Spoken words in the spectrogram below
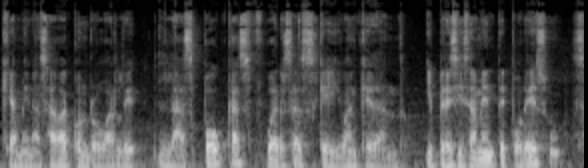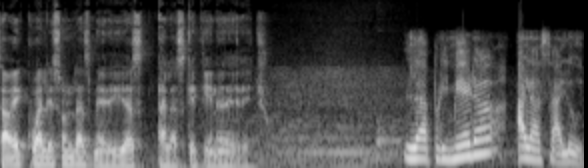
que amenazaba con robarle las pocas fuerzas que iban quedando y precisamente por eso sabe cuáles son las medidas a las que tiene derecho. La primera a la salud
